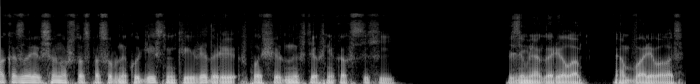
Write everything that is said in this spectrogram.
показали все, на что способны кудесники и ведари в площадных техниках стихий. Земля горела, обваливалась,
